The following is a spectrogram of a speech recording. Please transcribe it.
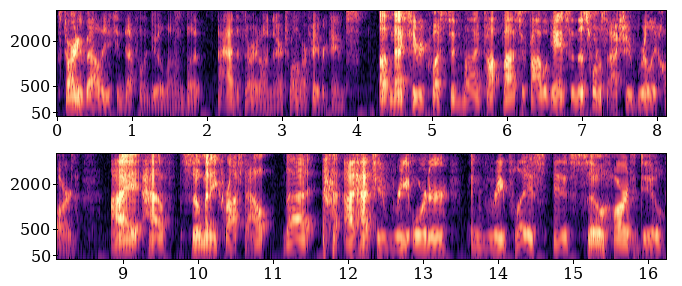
Stardew Valley, you can definitely do alone, but I had to throw it on there. It's one of our favorite games. Up next, he requested my top five survival games, and this one was actually really hard. I have so many crossed out that I had to reorder and replace, and it's so hard to do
